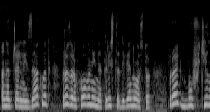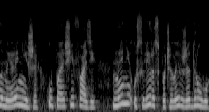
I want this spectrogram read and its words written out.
а навчальний заклад розрахований на 390. Проект був втілений раніше, у першій фазі. Нині у селі розпочали вже другу.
